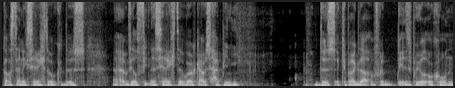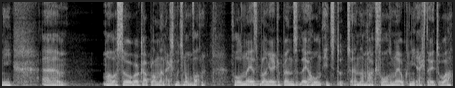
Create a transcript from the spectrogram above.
calisthenics gericht ook, dus uh, veel fitnessgerichte workouts heb je niet. Dus ik gebruik dat voor deze periode ook gewoon niet. Um, maar wat zou workoutplan dan echt moeten omvatten? Volgens mij is het belangrijke punt dat je gewoon iets doet. En dat maakt volgens mij ook niet echt uit wat.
